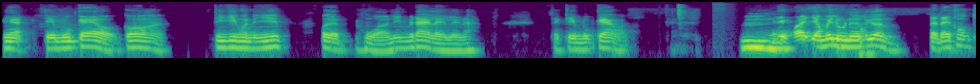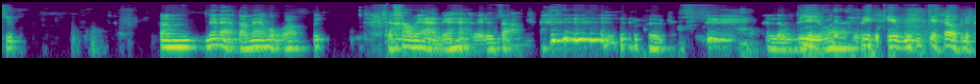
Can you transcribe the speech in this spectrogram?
เนี่ย เกมลูกแก้วก็จริง ๆ วันนี้ เปิดหัวนี่ไม่ได้อะไรเลยนะแต่เกมลูกแก้วอะอืมเห็นว่ายังไม่รู้เนื้อเรื่อง แต่ได้ข้อคิด ตอนนี่แหละตอนแรกผมก็เฮ้ยจะเข้าไปอ่านเนื้อหาเลยหรือเปล่าเนี่ยอารมณ์ดีมากเลยเกมลูกแก้วเนี่ย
